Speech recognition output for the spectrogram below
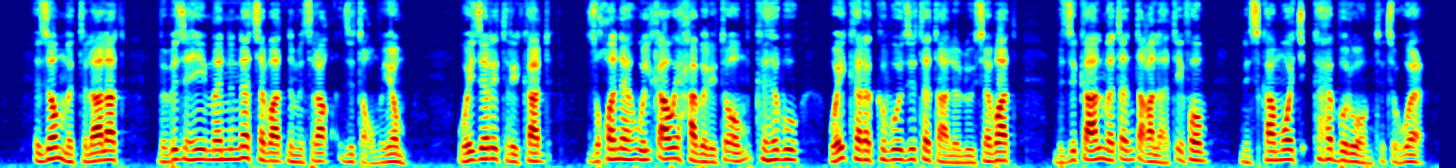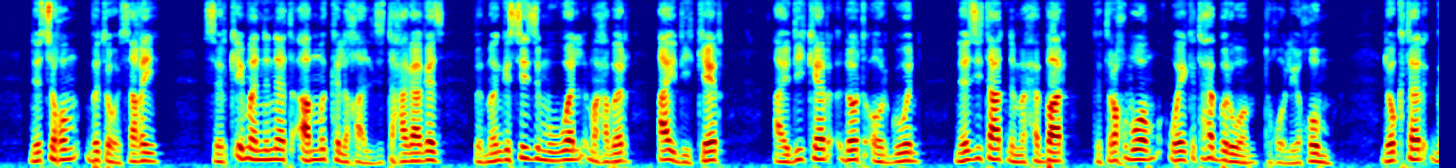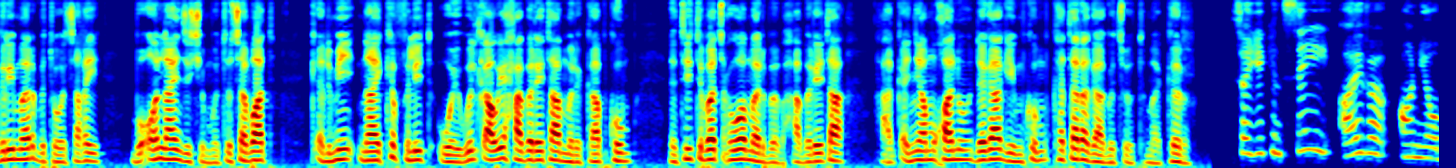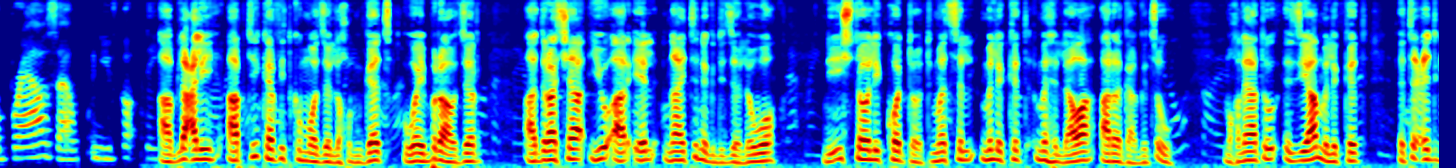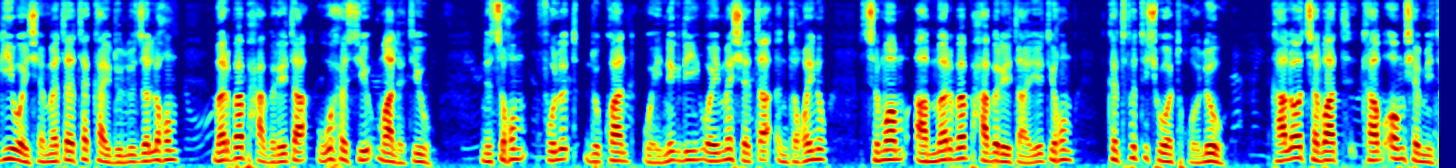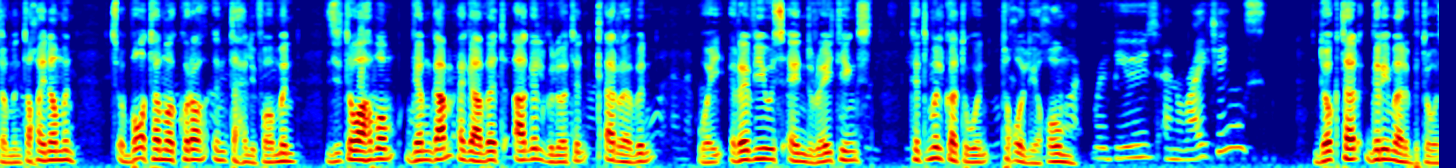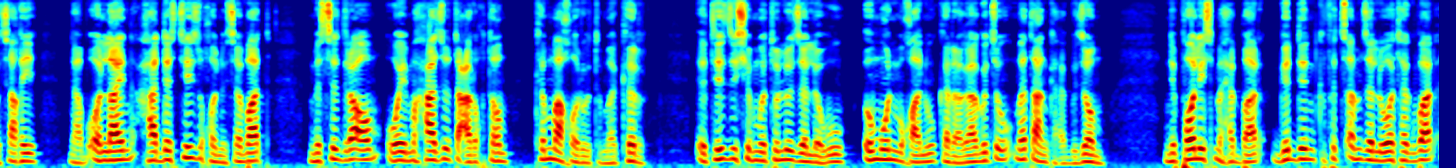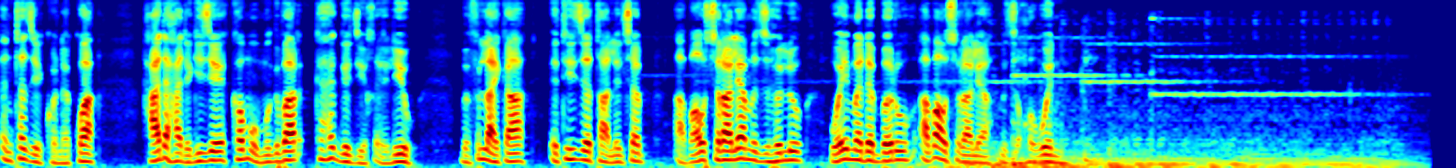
እዞም ምትላላት ብብዝሒ መንነት ሰባት ንምስራቕ ዝጠቕሙ እዮም ወይዘሪት ሪካርድ ዝኾነ ውልቃዊ ሓበሬታኦም ክህቡ ወይ ከረክቡ ዝተታለሉ ሰባት ብዝከኣል መጠን ተቐላጢፎም ንስካምዎች ክሕብርዎም ትጽውዕ ንስኹም ብተወሳኺ ስርቂ መንነት ኣብ ምክልኻል ዝተሓጋገዝ ብመንግስቲ ዝምወል ማሕበር ኣይዲ ኬር ኣይዲ ኬር ኦርግ እውን ነዚታት ንምሕባር ክትረኽብዎም ወይ ክትሕብርዎም ትኽእሉ ኢኹም ዶር ግሪመር ብተወሳኺ ብኦንላይን ዝሽምቱ ሰባት ቅድሚ ናይ ክፍሊት ወይ ውልቃዊ ሓበሬታ ምርካብኩም እቲ ትበጽሕዎ መርበብ ሓበሬታ ሓቀኛ ምዃኑ ደጋጊምኩም ከተረጋግጹ ትመክር። ኣብ ላዕሊ ኣብቲ ከፊትኩሞ ዘለኹም ገጽ ወይ ብራውዘር ኣድራሻ url ናይቲ ንግዲ ዘለዎ ንእሽቶ ሊኮቶ ትመስል ምልክት ምህላዋ ኣረጋግጹ፣ ምኽንያቱ እዚኣ ምልክት እቲ ዕድጊ ወይ ሸመተ ተካይድሉ ዘለኹም መርበብ ሓበሬታ ውሑስ እዩ ማለት እዩ። ንስኹም ፍሉጥ ድኳን ወይ ንግዲ ወይ መሸጣ እንተ ኾይኑ ስሞም ኣብ መርበብ ሓበሬታ የእቲኹም ክትፍትሽዎ ትኽእሉ። ካልኦት ሰባት ካብኦም ሸሚቶም እንተ ኾይኖምን ጽቡቕ ተመክሮ እንተሕሊፎምን ዝተዋህቦም ገምጋም ዕጋበት ኣገልግሎትን ቀረብን ወይ ረቪስ ን ሬቲንስ ክትምልከቱ እውን ትኽእሉ ኢኹም ዶር ግሪመር ብተወሳኺ ናብ ኦንላይን ሓደስቲ ዝኾኑ ሰባት ምስ ስድራኦም ወይ መሓዙ ተዕርኽቶም ክማኸሩ ትመክር እቲ ዝሽምትሉ ዘለዉ እሙን ምዃኑ ከረጋግጹ መታን ክሕግዞም ንፖሊስ ምሕባር ግድን ክፍጸም ዘለዎ ተግባር እንተ ዘይኰነ እኳ፣ ሓደ ሓደ ግዜ ከምኡ ምግባር ክሕግዝ ይኽእል እዩ፣ ብፍላይ ከኣ እቲ ዘታልል ሰብ ኣብ ኣውስትራልያ ምስ ዝህሉ ወይ መደበሩ ኣብ ኣውስትራልያ ምስ ዝኸውን።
